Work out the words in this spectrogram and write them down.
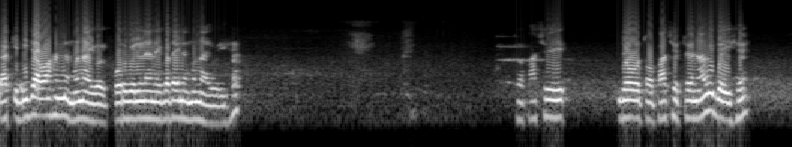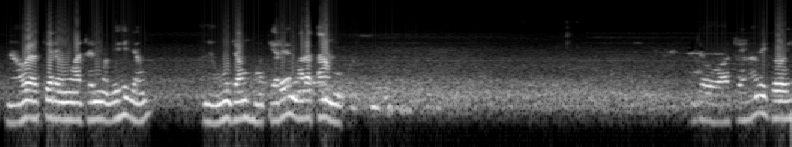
બાકી બીજા વાહનને મનાઈ હોય ફોર વ્હીલને ને બધાને મનાઈ હોય છે તો પાછી જો તો પાછી ટ્રેન આવી ગઈ છે. અને હવે અત્યારે હું આ ટ્રેનમાં બેસી જાઉં અને હું જાઉં હું અત્યારે મારા કામ ઉપર. જો આ ટ્રેન આવી ગઈ.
